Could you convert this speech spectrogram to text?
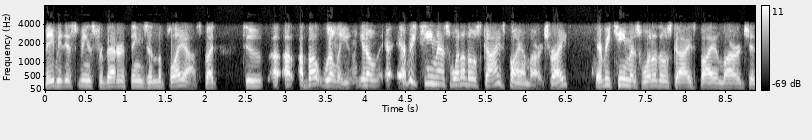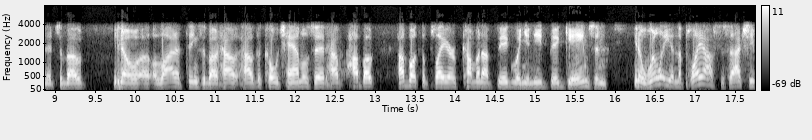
maybe this means for better things in the playoffs." But to uh, about Willie, you know, every team has one of those guys by and large, right? Every team has one of those guys by and large, and it's about you know a, a lot of things about how how the coach handles it. How how about how about the player coming up big when you need big games and you know Willie in the playoffs has actually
